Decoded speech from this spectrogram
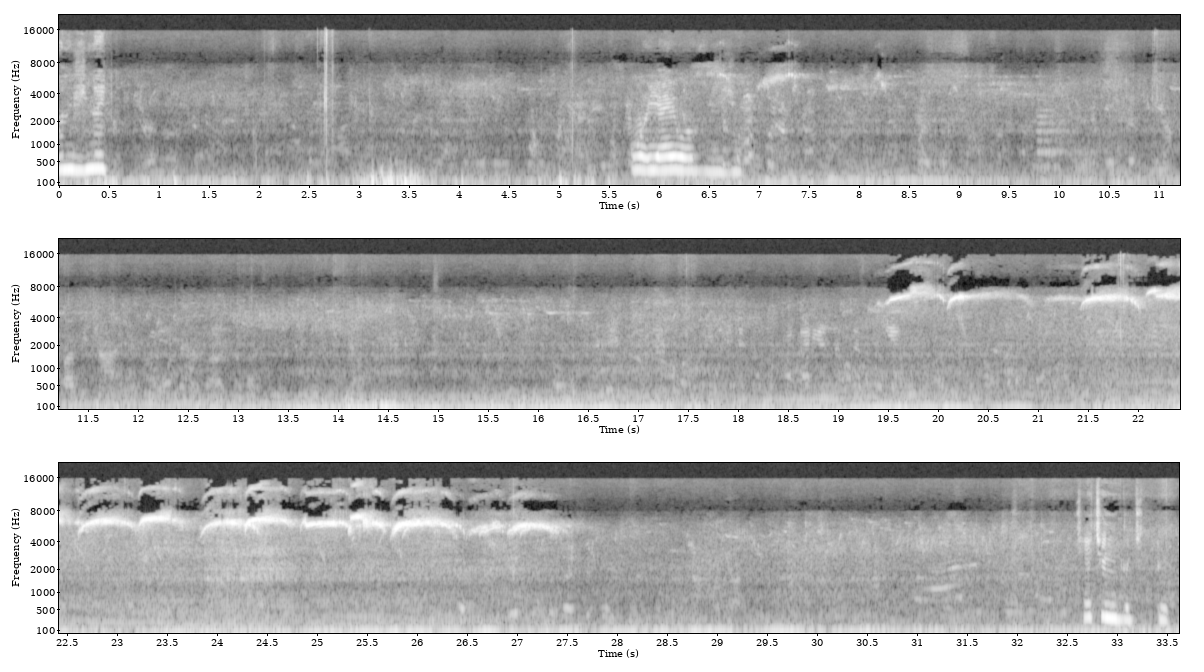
Он же не... Ой, я его вижу. Seçin bu tuttu.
